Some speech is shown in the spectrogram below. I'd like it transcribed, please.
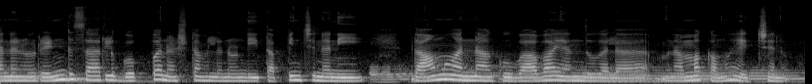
తనను రెండుసార్లు గొప్ప నష్టముల నుండి తప్పించినని దాము అన్నాకు బాబా గల నమ్మకము హెచ్చెను.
